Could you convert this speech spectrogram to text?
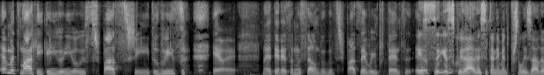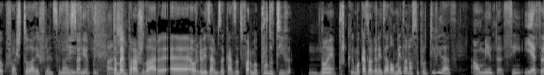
a matemática e, e, os espaços e tudo isso, é, é, ter essa noção de, dos espaços é bem importante. Eh, esse, porque, esse cuidado, sempre... esse atendimento personalizado é o que faz toda a diferença, não é, sim, Sónia? Sim, sim, também para ajudar a, a organizarmos a casa de forma produtiva, Uhum. não é? Porque uma casa organizada aumenta a nossa produtividade. Aumenta, sim. E essa,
